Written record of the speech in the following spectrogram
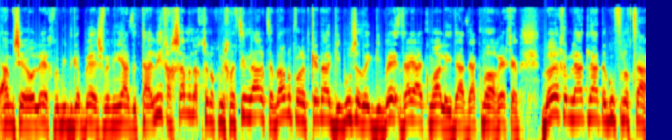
עם שהולך ומתגבש ונהיה, זה תהליך, עכשיו אנחנו, כשאנחנו נכנסים לארץ, עברנו כבר את קטע הגיבוש הזה, גיבה, זה היה כמו הלידה, זה היה כמו הרחם, ברחם לאט לאט הגוף נוצר.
